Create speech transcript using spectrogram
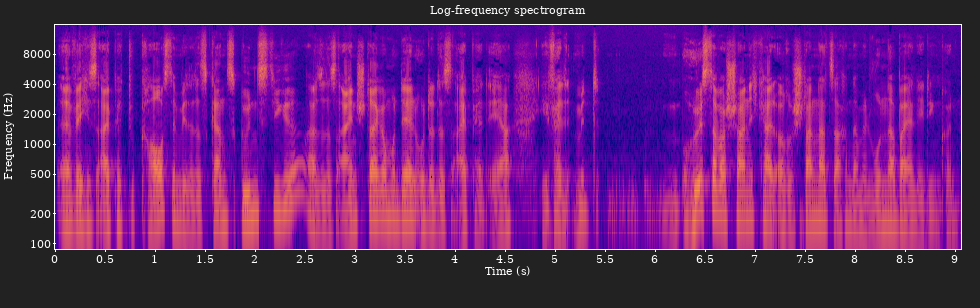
äh, welches iPad du kaufst, entweder das ganz günstige, also das Einsteigermodell oder das iPad Air. Ihr werdet mit höchster Wahrscheinlichkeit eure Standardsachen damit wunderbar erledigen können.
